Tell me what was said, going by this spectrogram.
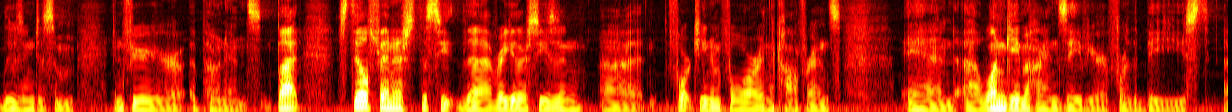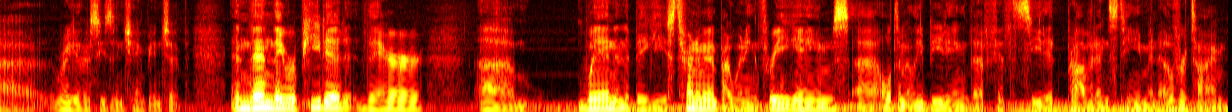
losing to some inferior opponents, but still finished the se- the regular season uh, 14 and four in the conference and uh, one game behind Xavier for the Big East uh, regular season championship. And then they repeated their um, win in the Big East tournament by winning three games, uh, ultimately beating the fifth seeded Providence team in overtime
